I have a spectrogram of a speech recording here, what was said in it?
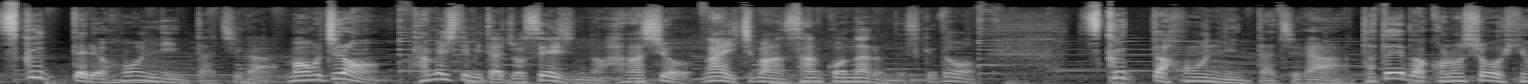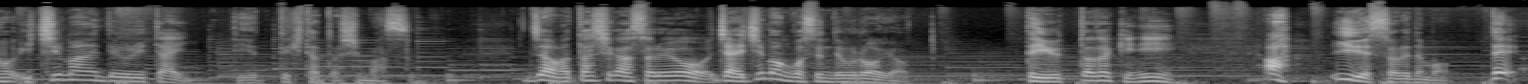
作ってる本人たちが、まあ、もちろん試してみた女性陣の話をが一番参考になるんですけど作った本人たちが例えばこの商品を1万円で売りたいって言ってきたとします。じゃあ私がそれをじゃあ1万5000で売ろうよって言った時にあいいですそれでも。で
